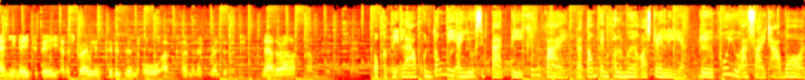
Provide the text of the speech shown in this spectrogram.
and you need to be an Australian citizen or a permanent resident. Now, there are some circumstances. ปกติแล้วคุณต้องมีอายุ 18 ปีขึ้นไป และต้องเป็นพลเมืองออสเตรเลีย หรือผู้อยู่อาศัยถาวร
